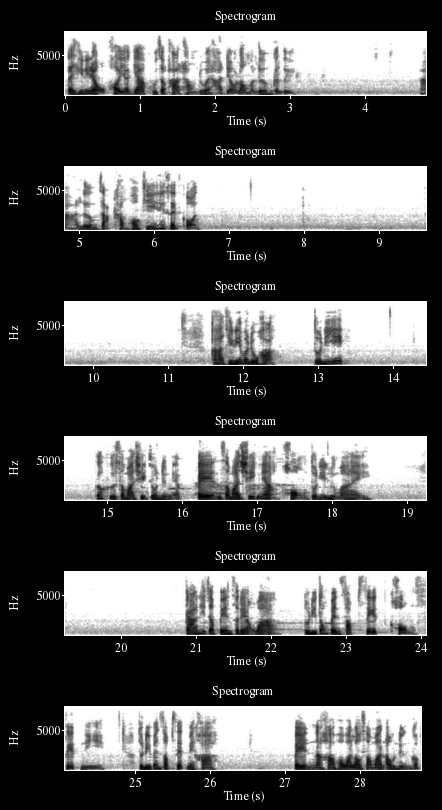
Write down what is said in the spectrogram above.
แต่ทีนี้เดี๋ยวข้อยากๆครูจะพาทำด้วยค่ะ เดี๋ยวเรามาเริ่มกันเลย อ่า เริ่มจากทำข้อขี้ให้เสร็จก่อนอ่าทีนี้มาดูค่ะ ตัวนี้ ก็คือสมาชิกตัวหนึ่งเนี่ยเป็นสมาชิกเนี่ยของตัวนี้หรือไม่ การที่จะเป็นแสดงว่าตัวนี้ต้องเป็นสับเซตของเซตนี้ ตัวนี้เป็นสับเซตไหมคะ เป็นนะคะ เพราะว่าเราสามารถเอา 1 กับ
